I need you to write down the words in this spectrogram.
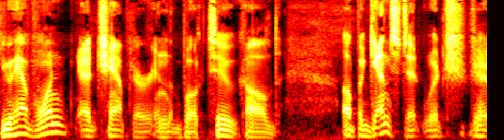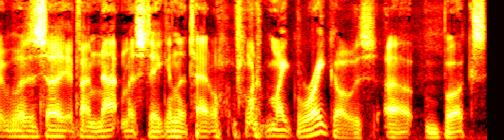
You have one uh, chapter in the book too called "Up Against It," which uh, was, uh, if I'm not mistaken, the title of one of Mike Royko's uh, books.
